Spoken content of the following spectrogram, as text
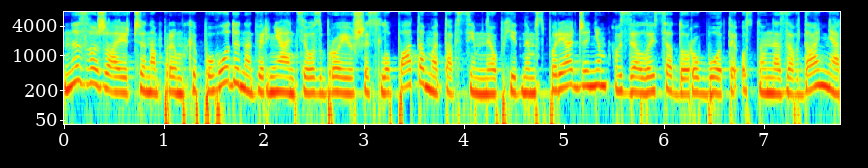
Незважаючи на примхи погоди, надвірнянці, озброївшись лопатами та всім необхідним спорядженням, взялися до роботи. Основне завдання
